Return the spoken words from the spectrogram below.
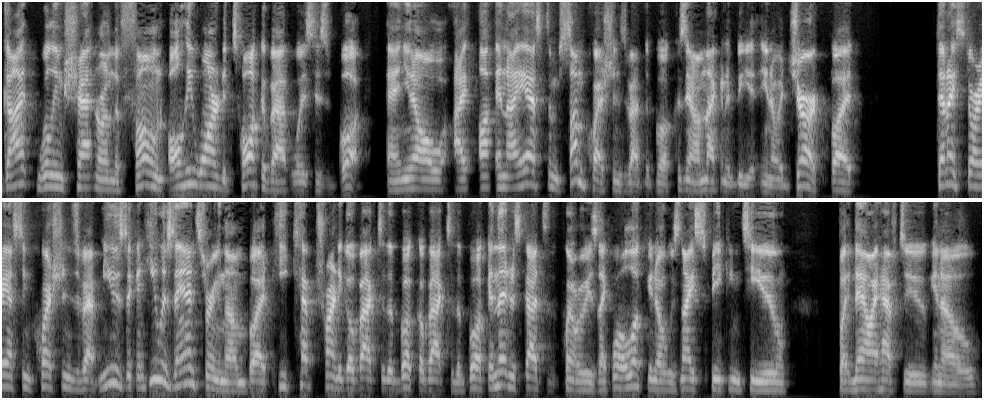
got William Shatner on the phone, all he wanted to talk about was his book. And you know, I uh, and I asked him some questions about the book because you know I'm not going to be you know a jerk, but then I started asking questions about music, and he was answering them, but he kept trying to go back to the book, go back to the book, and then just got to the point where he was like, "Well, look, you know, it was nice speaking to you, but now I have to, you know."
